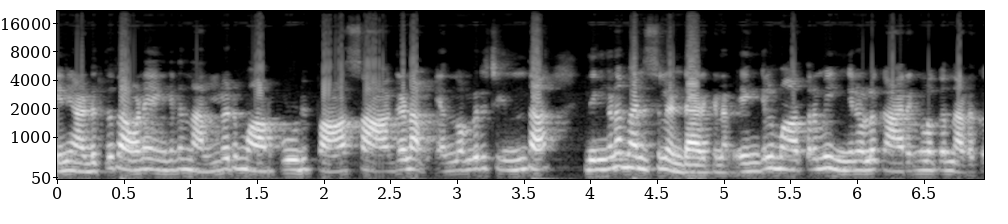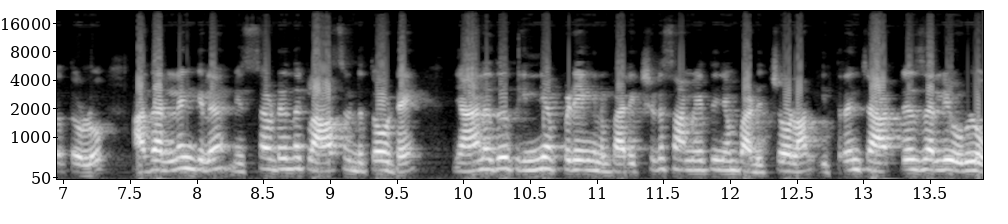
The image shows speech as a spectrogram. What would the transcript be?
ഇനി അടുത്ത തവണ എങ്ങനെ നല്ലൊരു മാർക്ക് കൂടി പാസ് ആകണം എന്നുള്ളൊരു ചിന്ത നിങ്ങളുടെ മനസ്സിലുണ്ടായിരിക്കണം. എങ്കിൽ മാത്രമേ ഇങ്ങനെയുള്ള കാര്യങ്ങളൊക്കെ നടക്കത്തുള്ളൂ. അതല്ലെങ്കിൽ മിസ് അവിടെ നിന്ന് ക്ലാസ് എടുത്തോട്ടെ ഞാനത് പിന്നെ എപ്പോഴെങ്കിലും പരീക്ഷയുടെ സമയത്ത് ഞാൻ പഠിച്ചോളാം. ഇത്രയും ചാപ്റ്റേഴ്സ് അല്ലേ ഉള്ളൂ.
